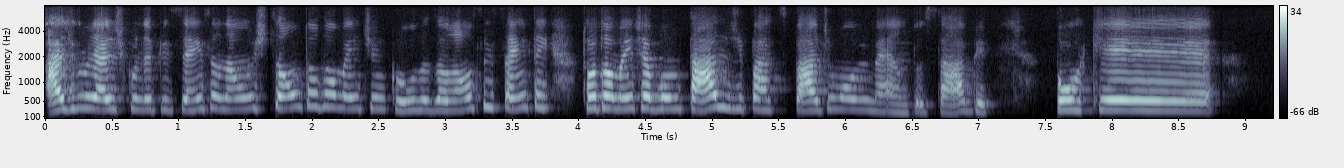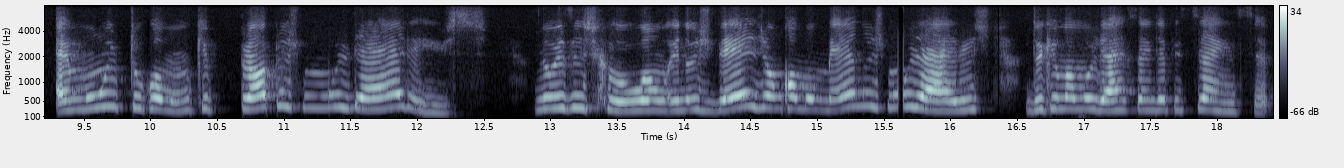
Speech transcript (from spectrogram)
as mulheres com deficiência não estão totalmente inclusas, ou não se sentem totalmente à vontade de participar de um movimento, sabe? Porque é muito comum que próprias mulheres nos excluam e nos vejam como menos mulheres do que uma mulher sem deficiência.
